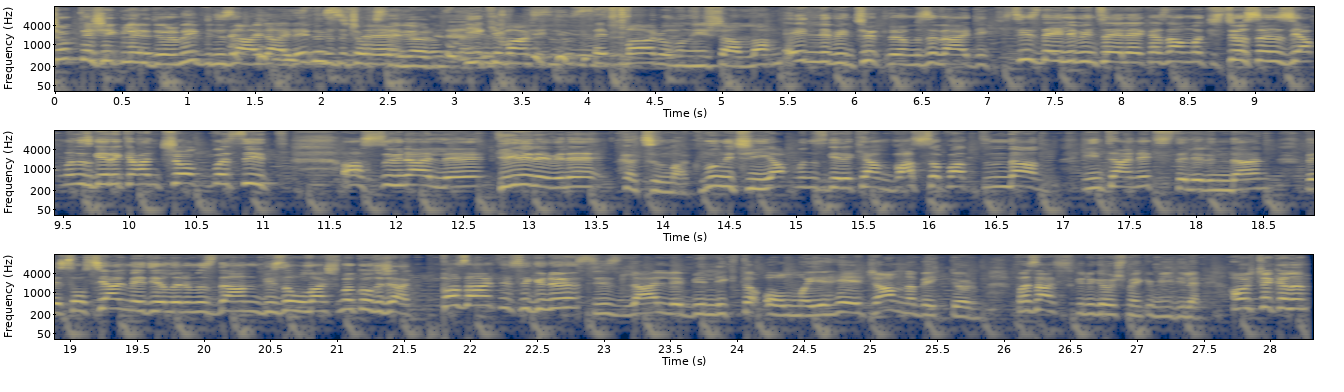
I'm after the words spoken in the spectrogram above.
Çok teşekkürler ediyorum hepinize ayrı ayrı. Hepinizi çok seviyorum. İyi ki varsınız. Hep var olun inşallah. 50 bin Türk liramızı verdik. Siz de 50 bin TL kazanmak istiyorsanız yapmanız gereken çok basit. Aslı Ünal'le gelin evine katılmak. Bunun için yapmanız gereken WhatsApp hattından, internet sitelerinden ve sosyal medyalarımızdan bize ulaşmak olacak. Pazartesi günü sizlerle birlikte olmayı heyecanla bekliyorum. Pazartesi günü görüşmek ümidiyle. Hoşçakalın,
